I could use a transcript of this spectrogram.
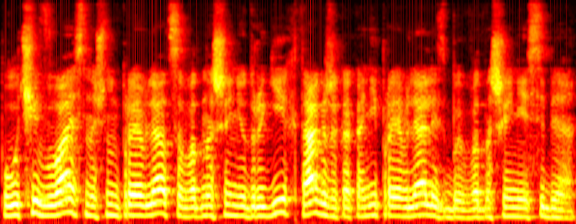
получив власть, начнут проявляться в отношении других так же, как они проявлялись бы в отношении себя.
